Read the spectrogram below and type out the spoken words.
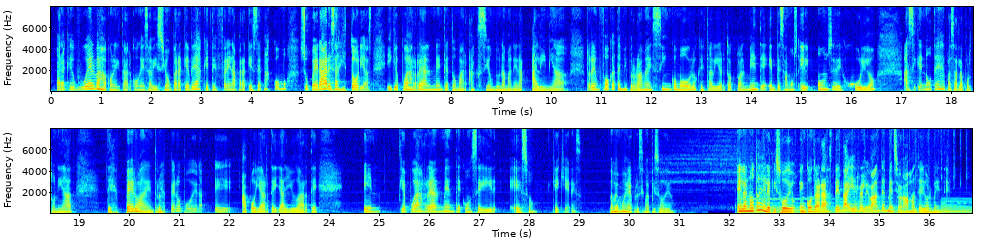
para que vuelvas a conectar con esa visión, para que veas que te frena, para que sepas cómo superar esas historias y que puedas realmente tomar acción de una manera alineada. Reenfócate es mi programa de cinco módulos que está abierto actualmente. Empezamos el 11 de julio, así que no te dejes pasar la oportunidad te espero adentro, espero poder eh, apoyarte y ayudarte en que puedas realmente conseguir eso que quieres. Nos vemos en el próximo episodio. En las notas del episodio encontrarás detalles relevantes mencionados anteriormente.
